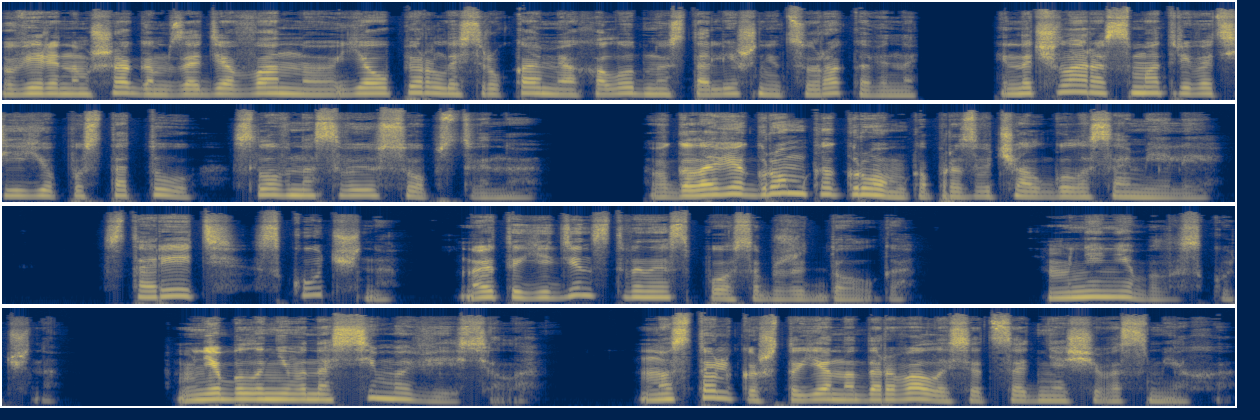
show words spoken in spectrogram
Уверенным шагом, зайдя в ванную, я уперлась руками о холодную столешницу раковины и начала рассматривать ее пустоту, словно свою собственную. В голове громко-громко прозвучал голос Амелии. «Стареть скучно, но это единственный способ жить долго». Мне не было скучно. Мне было невыносимо весело. Настолько, что я надорвалась от соднящего смеха.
